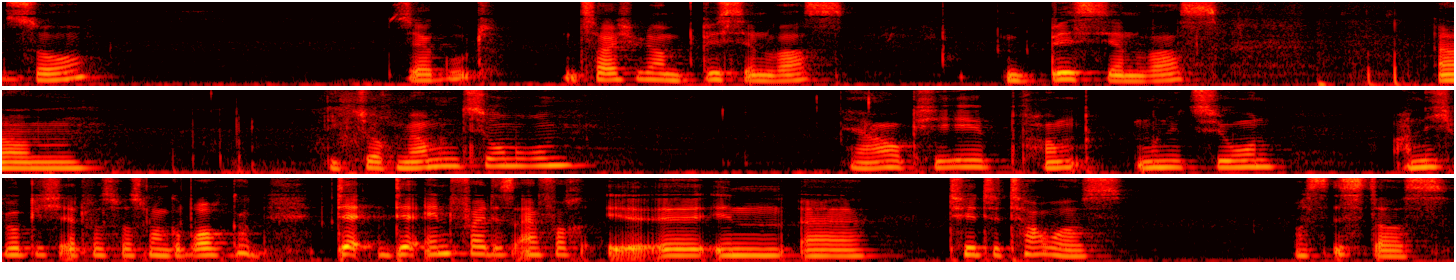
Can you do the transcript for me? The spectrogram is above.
So. Sehr gut. Jetzt habe ich wieder ein bisschen was. Ein bisschen was. Ähm, liegt hier auch mehr Munition rum? Ja, okay. Pump-Munition. Ach, nicht wirklich etwas, was man gebrauchen kann. Der, der Endfight ist einfach äh, in äh, Tete Towers. Was ist das?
